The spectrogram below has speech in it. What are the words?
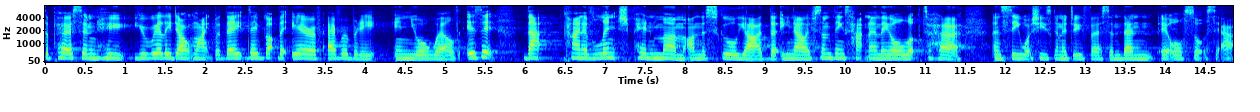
the person who you really don't like, but they, they've got the ear of everybody in your world? Is it that kind of linchpin mum on the schoolyard that, you know, if something's happening, they all look to her and see what she's going to do first, and then it all sorts it out?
